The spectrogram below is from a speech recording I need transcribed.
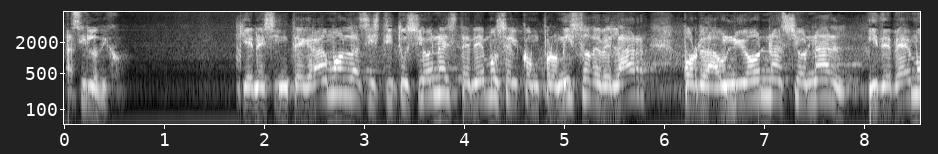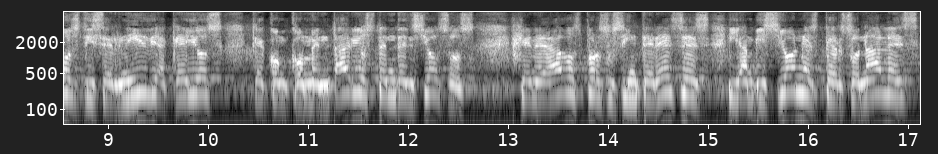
Así lo dijo. Quienes integramos las instituciones tenemos el compromiso de velar por la unión nacional y debemos discernir de aquellos que con comentarios tendenciosos generados por sus intereses y ambiciones personales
